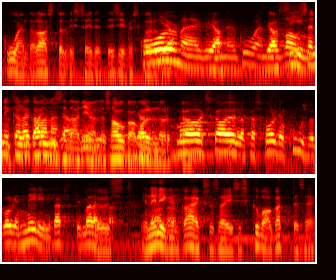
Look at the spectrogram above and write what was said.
kuuendal aastal vist sõideti esimest korda. kolmekümne kuuendal, vau, see on ikka väga vana. seda nii-öelda Sauga kolmnurka. ma oleks ka öelnud, kas kolmkümmend kuus või kolmkümmend neli, ma täpselt ei mäleta. just, ja nelikümmend kaheksa sai siis kõva katte see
